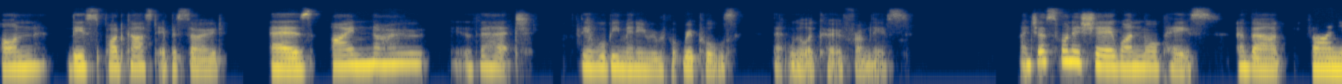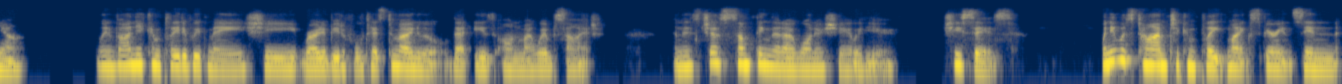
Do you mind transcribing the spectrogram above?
on this podcast episode as I know that there will be many ripples that will occur from this. I just want to share one more piece about Vania. When Vania completed with me, she wrote a beautiful testimonial that is on my website. And there's just something that I want to share with you. She says, When it was time to complete my experience in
